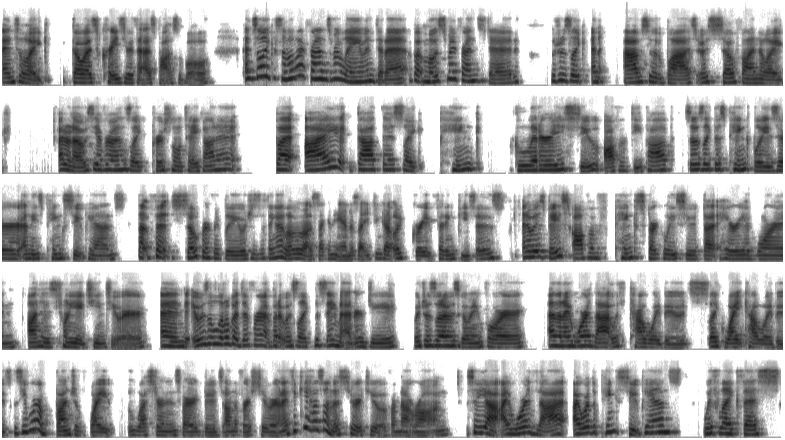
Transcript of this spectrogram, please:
and to like go as crazy with it as possible. And so like some of my friends were lame and didn't, but most of my friends did, which was like an absolute blast. It was so fun to like, I don't know, see everyone's like personal take on it. But I got this like pink glittery suit off of Depop. So it was like this pink blazer and these pink suit pants that fit so perfectly, which is the thing I love about secondhand is that you can get like great fitting pieces. And it was based off of pink sparkly suit that Harry had worn on his 2018 tour. And it was a little bit different, but it was like the same energy, which was what I was going for. And then I wore that with cowboy boots, like white cowboy boots, because he wore a bunch of white Western inspired boots on the first tour. And I think he has on this tour too, if I'm not wrong. So yeah, I wore that. I wore the pink suit pants with like this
